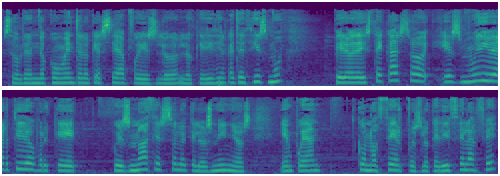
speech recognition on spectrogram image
sobre un documento, lo que sea, pues lo, lo que dice el catecismo. Pero de este caso es muy divertido porque pues no hace solo que los niños eh, puedan conocer pues lo que dice la fe,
